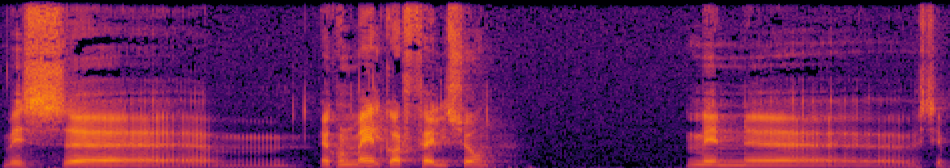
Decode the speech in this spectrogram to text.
Hvis øh, jeg kunne normalt godt falde i søvn, men øh, hvis jeg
